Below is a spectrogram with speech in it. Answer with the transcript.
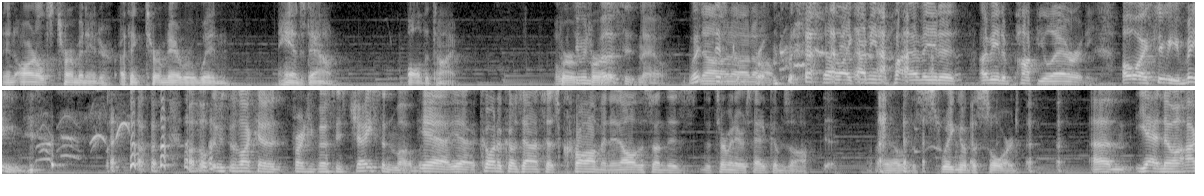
and Arnold's Terminator, I think Terminator will win, hands down, all the time. Oh, For- we're doing for- verses now. Where did No, this no, come no. from? no, like I mean, in I mean, in, I mean, in popularity. oh, I see what you mean. I, thought, I thought this was like a Freddy versus Jason moment. Yeah, yeah. Conan comes out and says Crawman, and all of a sudden, this, the Terminator's head comes off. You know, with the swing of the sword. Yeah, no, I,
